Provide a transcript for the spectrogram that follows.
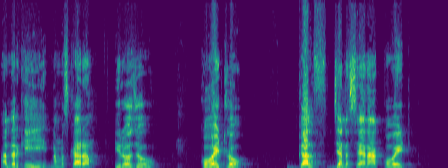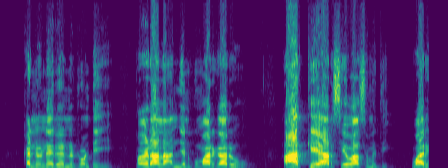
అందరికీ నమస్కారం. ఈరోజు కువైట్లో గల్ఫ్ జనసేన కువైట్ కన్వీనర్ అయినటువంటి పగడాల అంజన్ కుమార్ గారు ఆర్కేఆర్ సేవా సమితి వారి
